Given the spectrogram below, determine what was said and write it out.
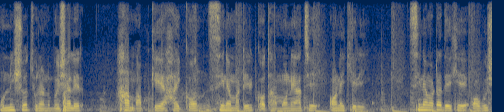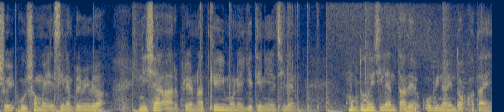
উনিশশো চুরানব্বই সালের হাম আপকে হাইকন সিনেমাটির কথা মনে আছে অনেকেরই। সিনেমাটা দেখে অবশ্যই ওই সময়ে সিনেমাপ্রেমীরা নিশা আর প্রেমনাথকেই মনে গেঁথে নিয়েছিলেন। মুগ্ধ হয়েছিলেন তাদের অভিনয় দক্ষতায়।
